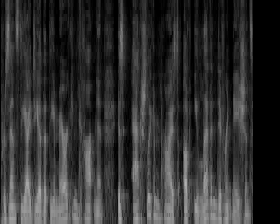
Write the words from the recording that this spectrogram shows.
presents the idea that the American continent is actually comprised of 11 different nations,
